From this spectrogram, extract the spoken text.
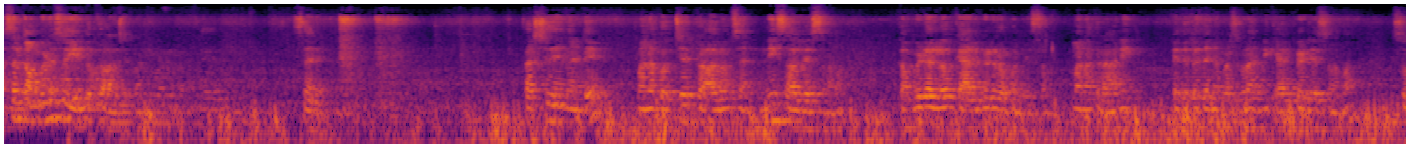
అసలు కంప్యూటర్స్ ఎందుకు కావాలి చెప్పండి? సరే. ఫస్ట్ ఏంటంటే మనకు వచ్చే ప్రాబ్లమ్స్ అన్నీ సాల్వ్ చేస్తున్నాము కంప్యూటర్లో క్యాలిక్యులేటర్ ఓపెన్ చేస్తాం. మనకు రాని పెద్ద పెద్ద నెంబర్స్ కూడా అన్ని క్యాలిక్యులేట్ చేస్తున్నామా? సో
